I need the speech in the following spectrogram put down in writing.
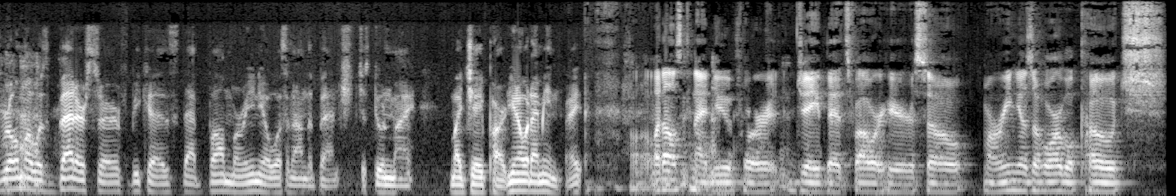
Roma was better served because that bum Mourinho wasn't on the bench. Just doing my my J part. You know what I mean, right? what else can I do for J bits while we're here? So Mourinho's a horrible coach.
